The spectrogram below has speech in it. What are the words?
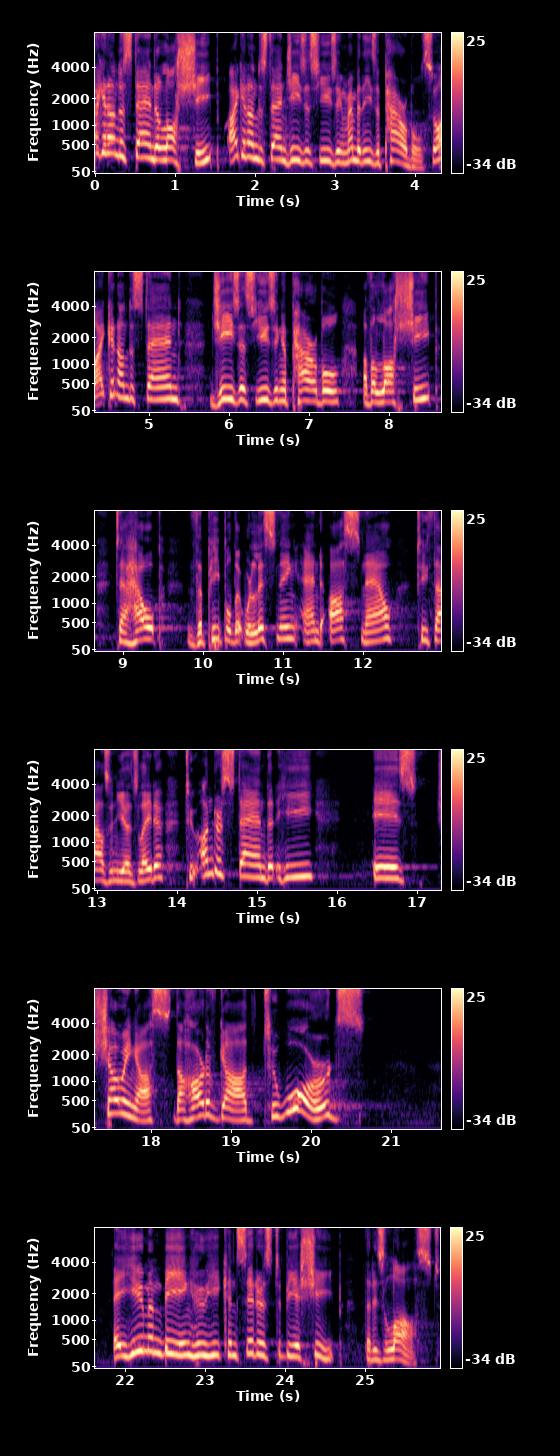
I can understand a lost sheep. I can understand Jesus using, remember, these are parables. So I can understand Jesus using a parable of a lost sheep to help the people that were listening and us now, 2,000 years later, to understand that he is showing us the heart of God towards a human being who he considers to be a sheep that is lost.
